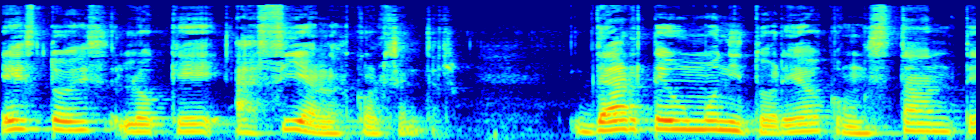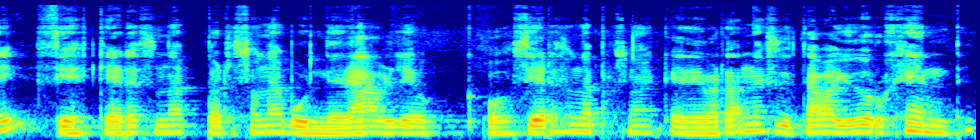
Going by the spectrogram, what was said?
esto es lo que hacían los call centers. Darte un monitoreo constante si es que eres una persona vulnerable o si eres una persona que de verdad necesitaba ayuda urgente,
